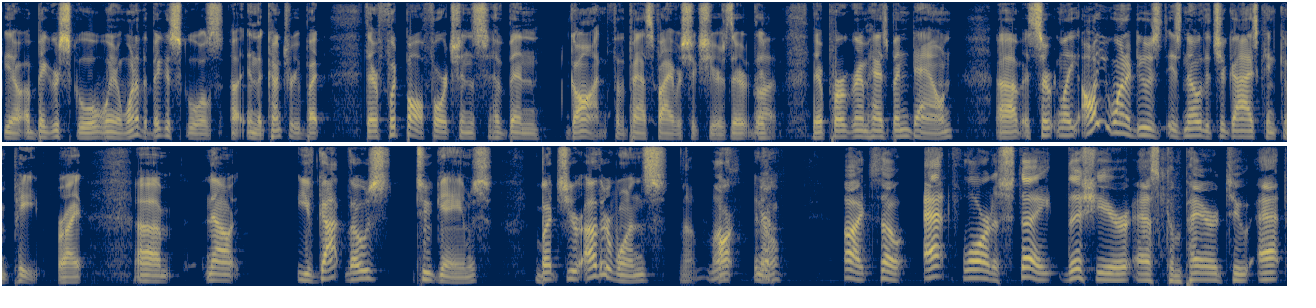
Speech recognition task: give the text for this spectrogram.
you know a bigger school, you know, one of the biggest schools uh, in the country, but their football fortunes have been gone for the past five or six years. Their their, Right. their program has been down. Uh, certainly, all you want to do is, is know that your guys can compete, right? Um, now, you've got those two games, but your other ones most- are, you know, All right, so at Florida State this year as compared to at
